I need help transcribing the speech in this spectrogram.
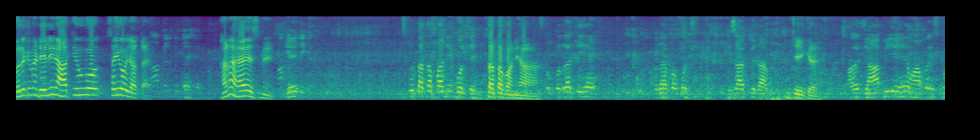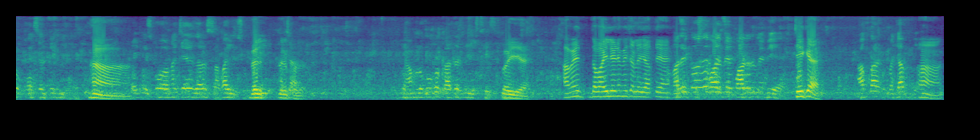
बोले कि मैं डेली नहाती हूँ वो सही हो जाता है। है ना है इसमें। ये इसको ताता पानी बोलते हैं। ताता पानी हाँ। इसको कुदरती है खुदा का कुछ हिसाब किताब। ठीक है। अगर जहाँ भी ये है वहाँ पर इसको फैसिलिटी नहीं है। हाँ। लेकिन इसको होना चाहिए ज़रा सफ़ाई बिल, अच्छा। बिल्कुल। क्योंकि हम लोगों को कादर नहीं इस चीज़ वही है। हमें दवाई लेने में चले जाते हैं। हमारे किश्तवाड़ में पाउडर में भी है। ठीक है। आपका पंजाब हाँ?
